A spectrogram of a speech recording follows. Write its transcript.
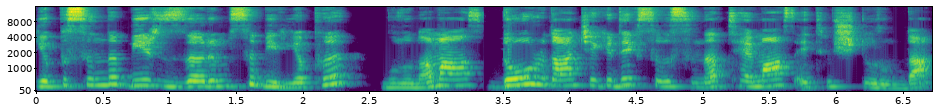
yapısında bir zarımsı bir yapı bulunamaz. Doğrudan çekirdek sıvısına temas etmiş durumda.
